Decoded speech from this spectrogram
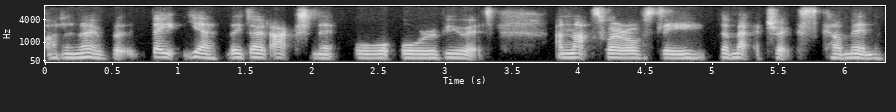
I don't know, but they yeah they don't action it or or review it, and that's where obviously the metrics come in.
